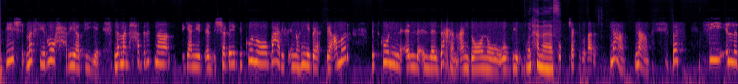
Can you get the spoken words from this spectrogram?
قديش ما في روح رياضية. لما حضرتنا يعني الشباب بيكونوا بعرف إنه هن بعمر بتكون الزخم عندهم والحماس. بشكل غلط. نعم نعم. بس في قلة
